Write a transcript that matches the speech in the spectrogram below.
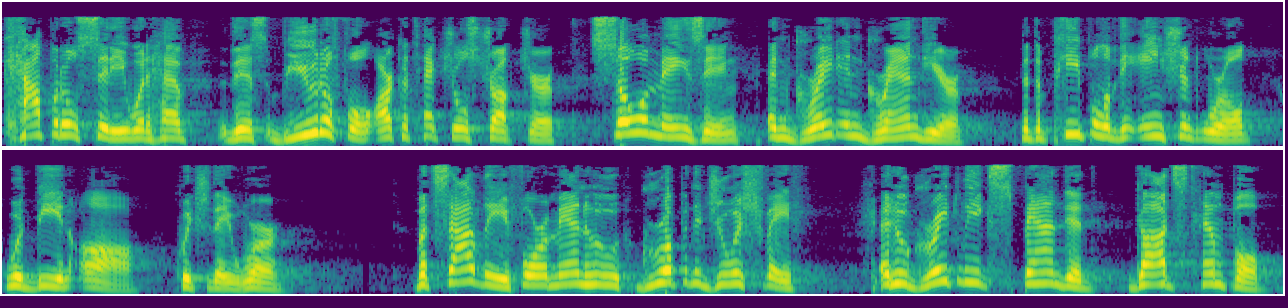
capital city would have this beautiful architectural structure, so amazing and great in grandeur that the people of the ancient world would be in awe, which they were. But sadly, for a man who grew up in the Jewish faith and who greatly expanded God's temple,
